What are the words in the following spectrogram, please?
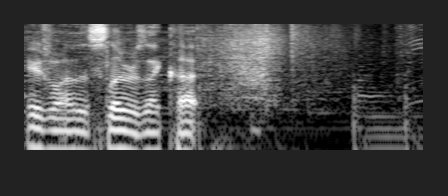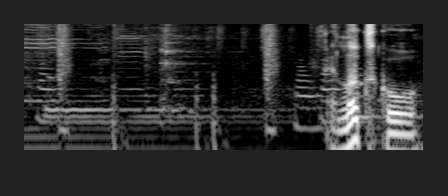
Here's one of the slivers I cut. It looks cool.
